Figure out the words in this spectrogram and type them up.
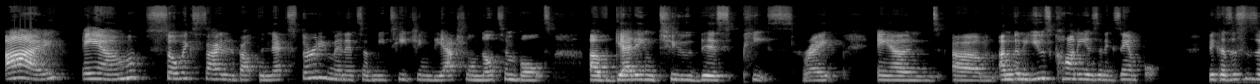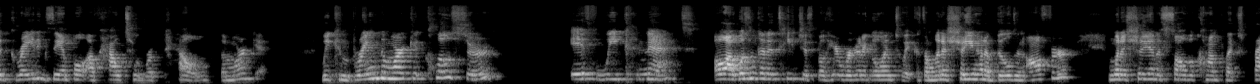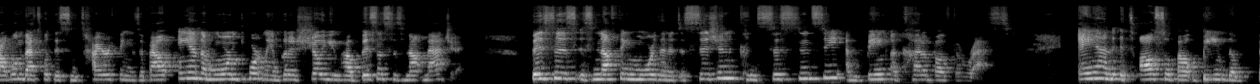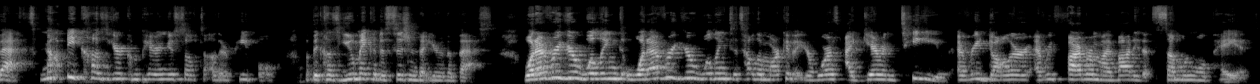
I am so excited about the next 30 minutes of me teaching the actual nuts and bolts of getting to this piece, right? And um, I'm going to use Connie as an example because this is a great example of how to repel the market. We can bring the market closer if we connect. Oh, I wasn't going to teach this, but here we're going to go into it because I'm going to show you how to build an offer. I'm going to show you how to solve a complex problem. That's what this entire thing is about. And uh, more importantly, I'm going to show you how business is not magic. Business is nothing more than a decision, consistency, and being a cut above the rest. And it's also about being the best, not because you're comparing yourself to other people, but because you make a decision that you're the best. Whatever you're willing to, whatever you're willing to tell the market that you're worth, I guarantee you every dollar, every fiber in my body that someone will pay it.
